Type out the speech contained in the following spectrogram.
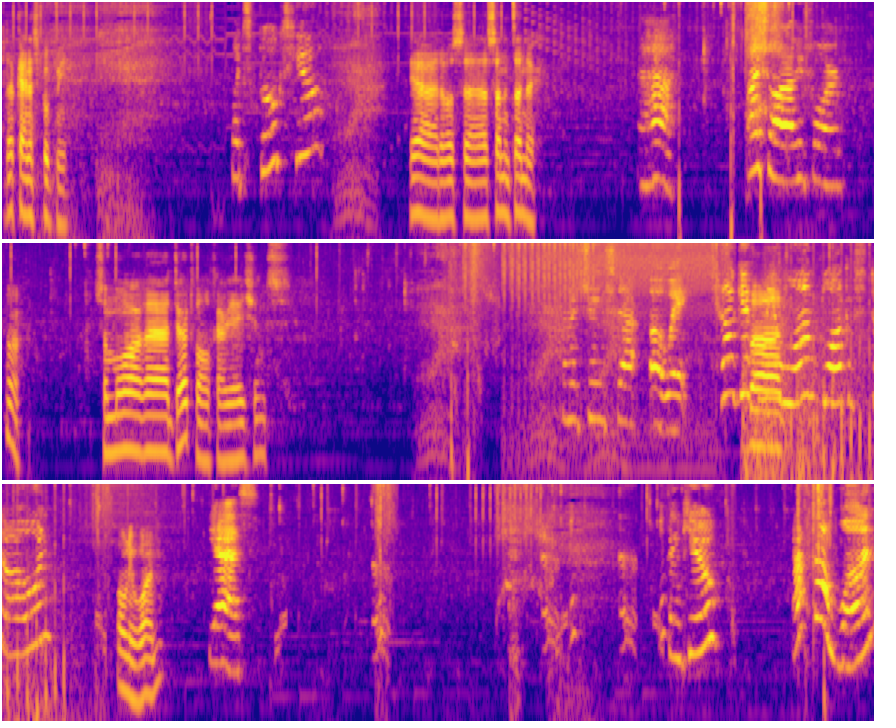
that kind of spooked me. What spooked you? Yeah, that was uh, Sun and Thunder. Aha. I saw that before. Huh. Some more uh, dirt wall variations. I'm gonna change that. Oh, wait. Can you give But- me one block of stone? Only one. Yes. Thank you. That's not one.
